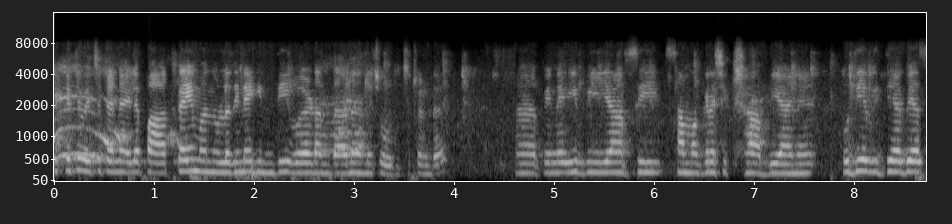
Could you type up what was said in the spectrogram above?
ടിക്കറ്റ് വെച്ചിട്ട് തന്നെ അതിൽ പാർട്ട് ടൈം എന്നുള്ളതിനെ ഹിന്ദി വേർഡ് എന്താണ് എന്ന് ചോദിച്ചിട്ടുണ്ട്. പിന്നെ ഈ ബി ആർ സി സമഗ്ര ശിക്ഷാ അഭിയാന് പുതിയ വിദ്യാഭ്യാസ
